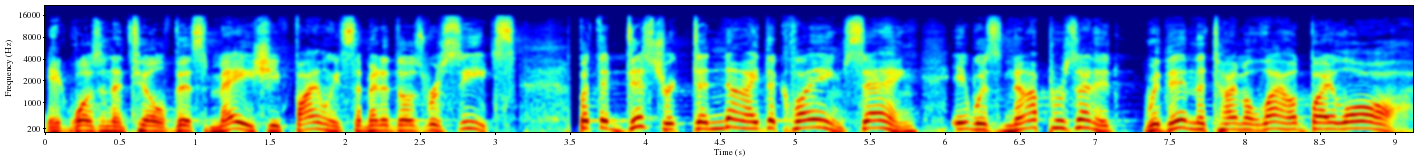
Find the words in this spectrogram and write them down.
It wasn't until this May she finally submitted those receipts. But the district denied the claim, saying it was not presented within the time allowed by law.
